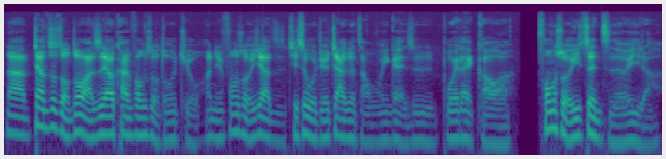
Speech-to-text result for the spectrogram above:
那像这种做法是要看封锁多久啊？你封锁一下子，其实我觉得价格涨幅应该也是不会太高啊，封锁一阵子而已啦。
